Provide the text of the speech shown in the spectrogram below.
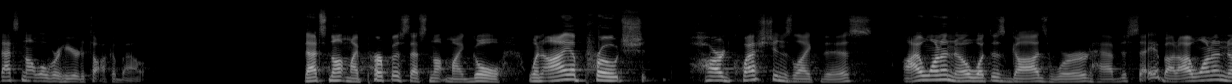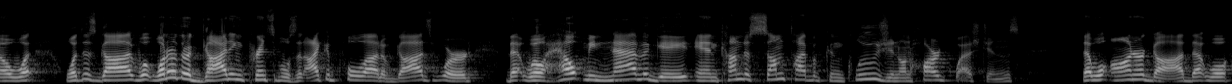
That's not what we're here to talk about. That's not my purpose. That's not my goal. When I approach hard questions like this, I want to know what does God's word have to say about it. I want to know what, what does God, what, what are the guiding principles that I could pull out of God's word that will help me navigate and come to some type of conclusion on hard questions that will honor God, that will,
